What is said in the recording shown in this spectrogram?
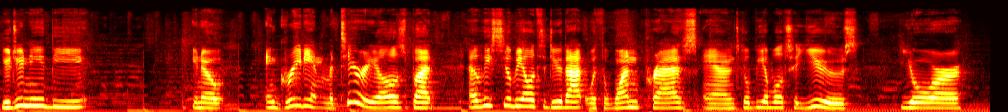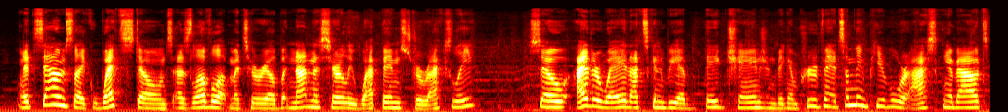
You do need the you know ingredient materials, but at least you'll be able to do that with one press and you'll be able to use your it sounds like whetstones as level up material, but not necessarily weapons directly. So either way, that's going to be a big change and big improvement. It's something people were asking about,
